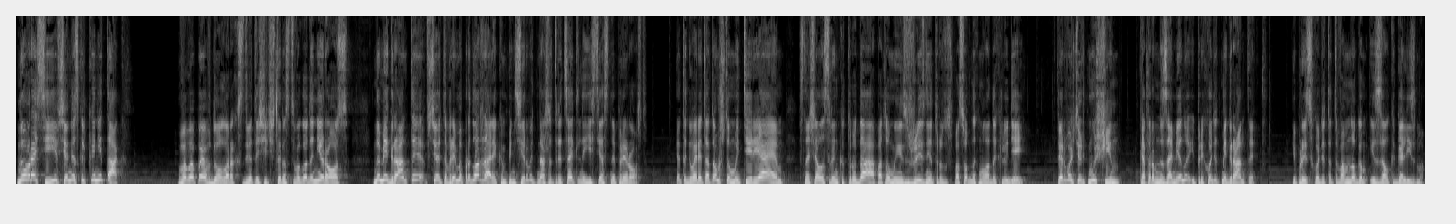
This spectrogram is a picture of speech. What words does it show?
Но в России все несколько не так. ВВП в долларах с 2014 года не рос, но мигранты все это время продолжали компенсировать наш отрицательный естественный прирост. Это говорит о том, что мы теряем сначала с рынка труда, а потом и из жизни трудоспособных молодых людей. В первую очередь мужчин, которым на замену и приходят мигранты. И происходит это во многом из-за алкоголизма.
